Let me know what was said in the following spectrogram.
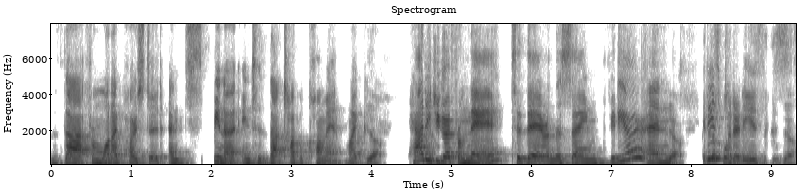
that from what I posted and spin it into that type of comment? Like, Yeah. how did you go from there to there in the same video? And Yeah. it is what it is. There's Yeah.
